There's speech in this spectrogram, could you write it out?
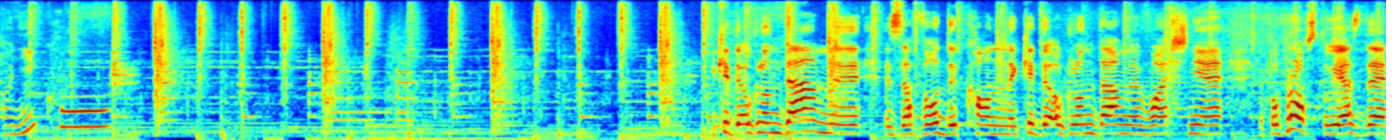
Koniku! Kiedy oglądamy zawody konne, kiedy oglądamy właśnie po prostu jazdę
